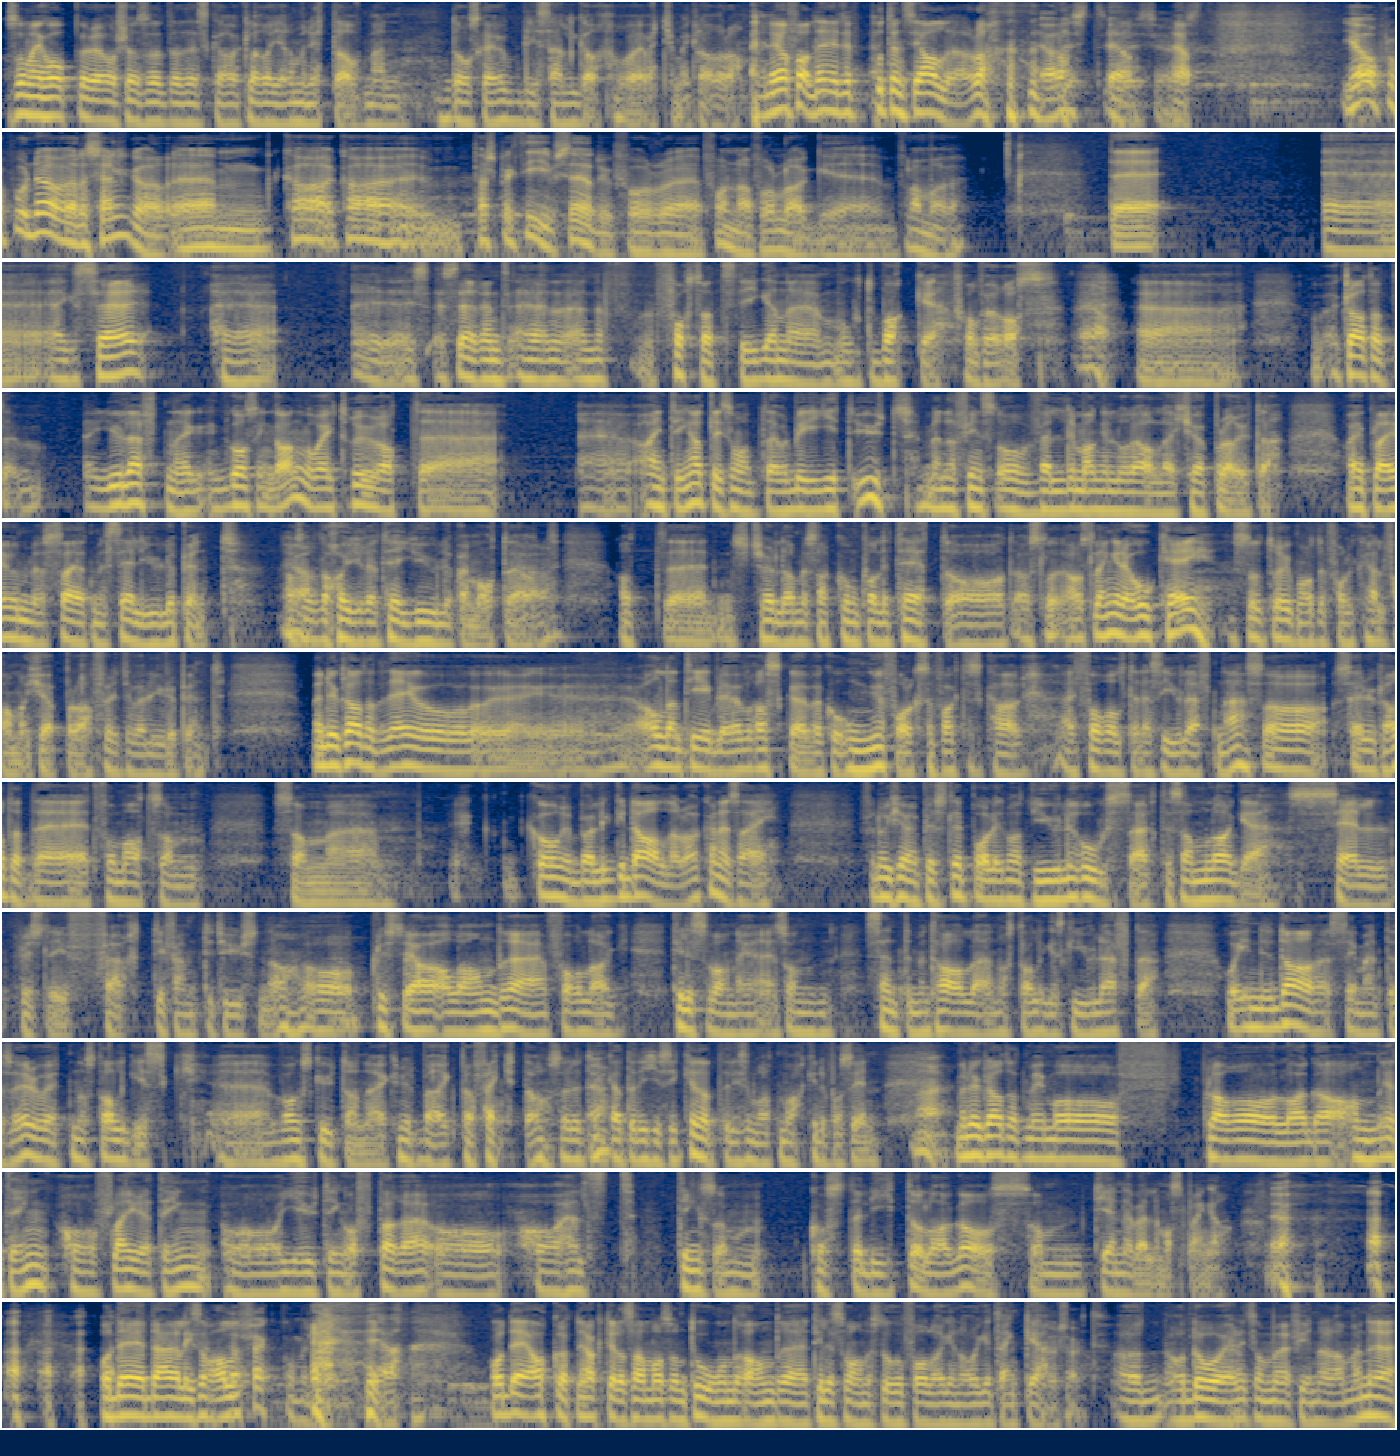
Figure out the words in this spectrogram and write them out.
Så må jeg håper og selvsagt at jeg skal klare å gjøre meg nytte av, men da skal jeg jo bli selger, og jeg vet ikke om jeg klarer det. Men i hvert fall, det er det potensialet der, da. Ja visst. Ja, visst, ja, Apropos det å være selger. eh, hva, hva perspektiv ser du for eh, Fonna forlag eh, framover? Det eh, Jeg ser eh, jeg ser en, en, en fortsatt stigende motbakke framfor oss. Ja. Eh, klart at juleftene går sin gang, og jeg tror at eh, en ting er at, liksom at det vil bli gitt ut, men det finnes også veldig mange lojale kjøpere der ute. Og jeg pleier å si at vi selger julepynt. Altså Ja. det hører til hjulet, på en måte. At, at eh, selv om vi snakker om kvalitet, og, og så lenge det er ok, så tror jeg på en måte folk holder fram og kjøper det, fordi det er julepynt. Men det er jo klart at det er jo eh, All den tid jeg ble overraska over hvor unge folk som faktisk har et forhold til disse juleeftene så, så er det jo klart at det er et format som, som eh, går i bølgedaler, da, kan jeg si. For nå kommer vi plutselig på liksom at juleroser til Samlaget selger plutselig 40 000-50 000. Da. Og plutselig har alle andre forlag tilsvarende sånn sentimentale, nostalgiske julehefter. Og inni det segmentet så er det jo et nostalgisk eh, Vangskutane Knut Berg perfekt. da. Så jeg tenker at det er ikke sikkert at, det liksom, at markedet forsvinner. Nei. Men det er klart at vi må klare å lage andre ting og flere ting og gi ut ting oftere, og, og helst ting som koster lite å lage, og som tjener veldig masse penger. og det er der liksom alle ja. Og det er akkurat nøyaktig det samme som 200 andre tilsvarende store forlag i Norge tenker. Og, og da er liksom fine det. Men det,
